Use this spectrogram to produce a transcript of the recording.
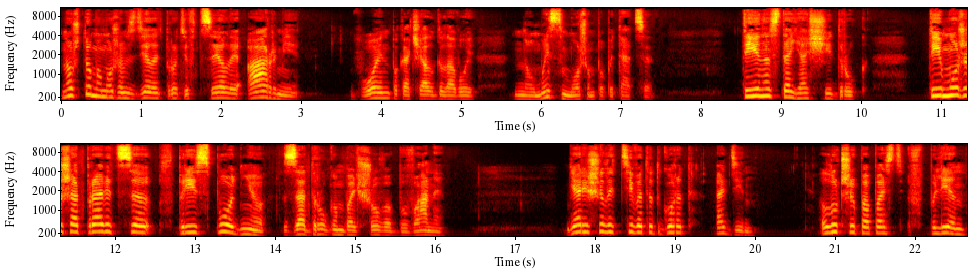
но что мы можем сделать против целой армии? Воин покачал головой, но мы сможем попытаться. Ты настоящий друг. Ты можешь отправиться в преисподнюю за другом большого Буваны. Я решил идти в этот город один. Лучше попасть в плен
